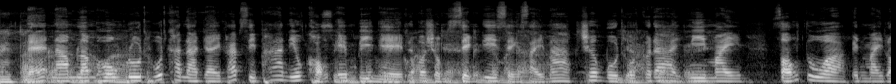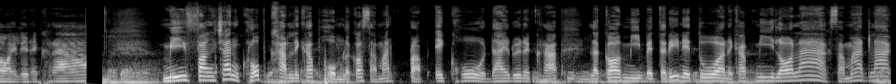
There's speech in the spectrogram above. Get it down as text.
ได้ตามแนะนำลำโพงบลูทูธขนาดใหญ่ครับ 15 นิ้วของ MBA ท่านผู้ชมเสียงดีเสียงใสมาก เชื่อมบลูทูธก็ได้ มีไมค์สองตัวเป็นไมค์ลอยเลยนะครับมาได้มีฟังก์ชันครบครันเลยครับผม แล้วก็สามารถปรับ Echo ได้ด้วยนะครับ แล้วก็มีแบตเตอรี่ในตัวนะครับ มีล้อลากสามารถลาก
